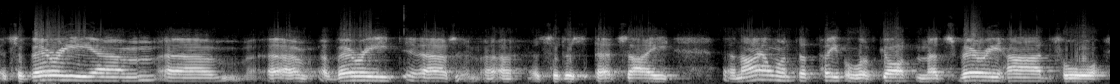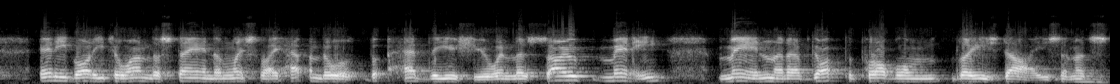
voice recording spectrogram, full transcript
it's a very, um, um, uh, a very, uh, uh, it's, a, it's a, an ailment that people have got, and it's very hard for anybody to understand unless they happen to have had the issue. And there's so many men that have got the problem these days, and it's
